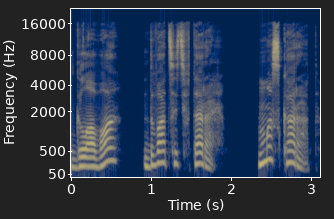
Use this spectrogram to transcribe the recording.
Глава 22. Маскарад.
